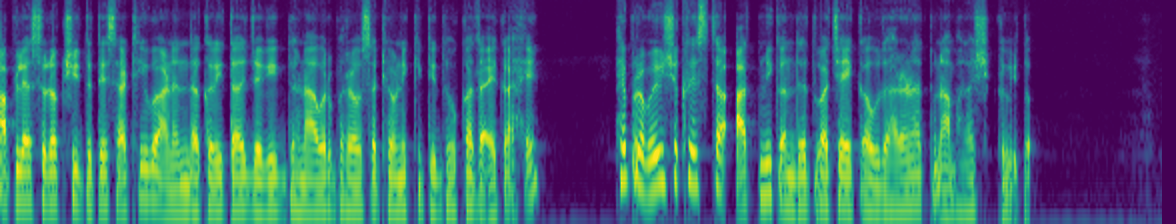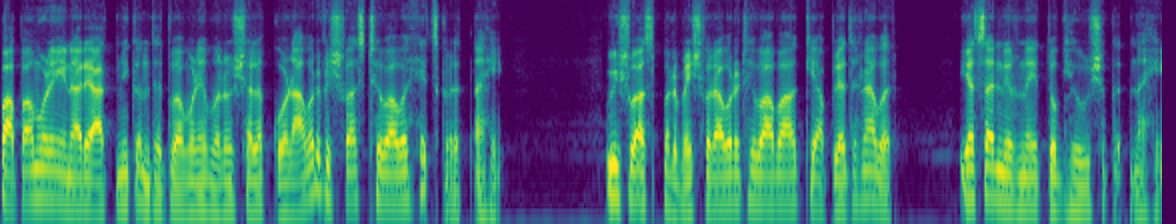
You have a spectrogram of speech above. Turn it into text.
आपल्या सुरक्षिततेसाठी व आनंदाकरिता जगिक धनावर भरवसा ठेवणे किती धोकादायक आहे? हे प्रभू ख्रिस्त आत्मिक अंधत्वाच्या एका उदाहरणातून आम्हाला शिकवितो. पापामुळे येणाऱ्या आत्मिक अंधत्वामुळे मनुष्याला कोणावर विश्वास ठेवावा हेच कळत नाही. विश्वास परमेश्वरावर ठेवावा की आपल्या धनावर याचा निर्णय तो घेऊ शकत नाही.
